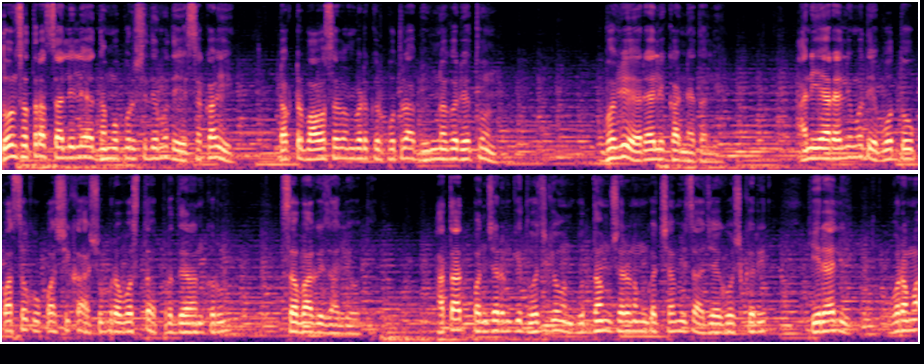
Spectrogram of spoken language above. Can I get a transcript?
दोन सत्रात चाललेल्या धम्म परिषदेमध्ये सकाळी डॉक्टर बाबासाहेब आंबेडकर पुतळा भीमनगर येथून भव्य रॅली काढण्यात आली आणि या रॅलीमध्ये बौद्ध उपासक उपासिका शुभ्र वस्त्र प्रदान करून सहभागी झाले होते. हातात पंचरंगी ध्वज घेऊन बुद्धम शरणम गच्छामीचा जयघोष करीत ही रॅली वर्मा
